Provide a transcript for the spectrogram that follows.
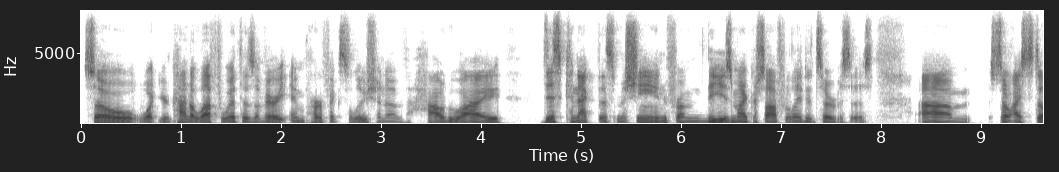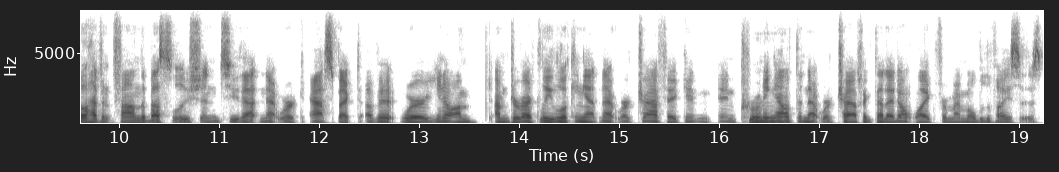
So what you're kind of left with is a very imperfect solution of how do I disconnect this machine from these Microsoft related services. Um, so I still haven't found the best solution to that network aspect of it where you know I'm I'm directly looking at network traffic and, and pruning out the network traffic that I don't like for my mobile devices.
